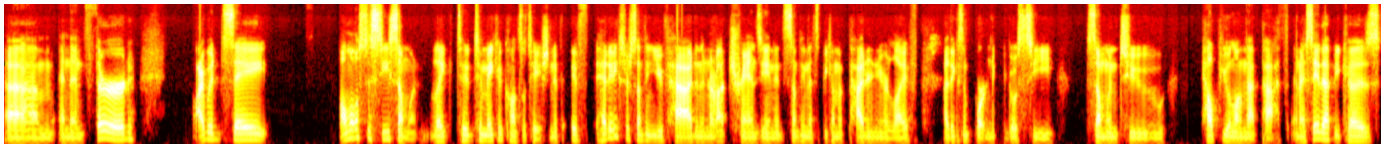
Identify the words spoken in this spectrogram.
Um, and then third, I would say almost to see someone like to to make a consultation if if headaches are something you've had and they're not transient it's something that's become a pattern in your life i think it's important to go see someone to help you along that path and i say that because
